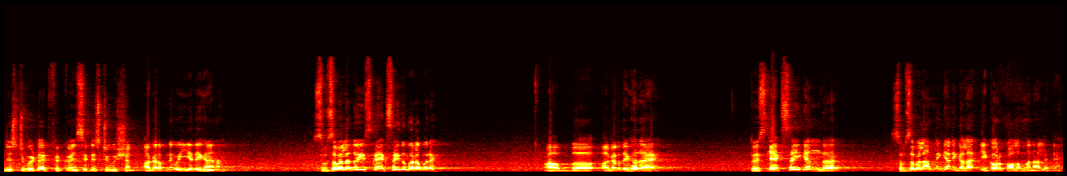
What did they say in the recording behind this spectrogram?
distributed frequency distribution अगर अपने को ये देखना है ना, सबसे पहले तो इसका एक्स आई तो बराबर है। अब अगर देखा जाए तो इसके एक्स आई के अंदर सबसे पहले आपने क्या निकाला, एक और कॉलम बना लेते हैं,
